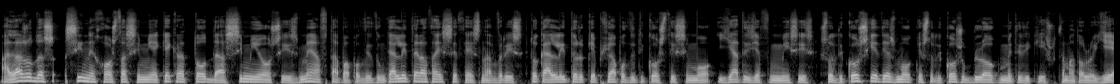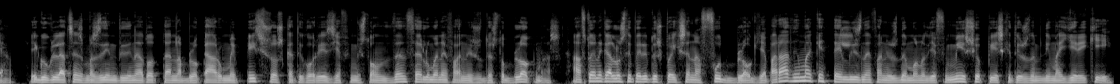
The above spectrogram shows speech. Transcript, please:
Αλλάζοντας συνεχώς τα σημεία και κρατώντας σημειώσεις με αυτά που αποδίδουν καλύτερα, θα είσαι σε θέση να βρεις το καλύτερο και πιο αποδυτικό στήσιμο για τις διαφημίσεις στο δικό σου σχεδιασμό και στο δικό σου blog με τη δική σου θεματολογία. Η Google AdSense μας δίνει τη δυνατότητα να μπλοκάρουμε επίσης ως κατηγορίες διαφημιστών δεν θέλουμε να εμφανίζονται στο blog μας. Αυτό είναι καλό στην περίπτωση που έχεις ένα food blog για παράδειγμα και θέλεις να εμφανίζονται μόνο διαφημίσεις οι οποίες σχετίζονται με τη μαγειρική.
